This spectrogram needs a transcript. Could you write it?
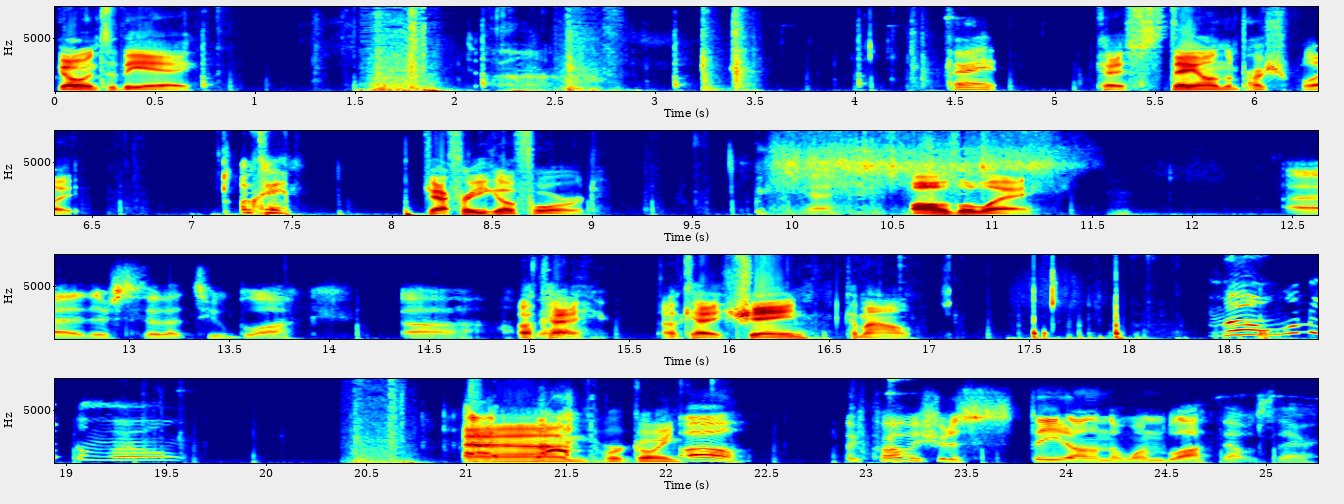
Go into the A. Alright. Okay, stay on the pressure plate. Okay. Jeffrey, go forward. Okay. All the way. Uh, there's still that two block. Uh. Okay. here. Okay, Shane, come out. No, I wanna come out. And we're going... Oh, I probably should have stayed on the one block that was there.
